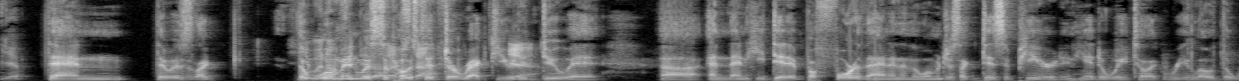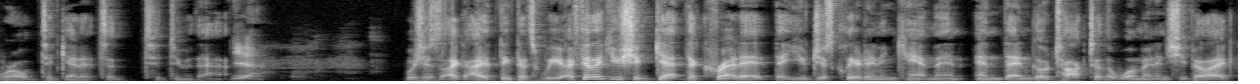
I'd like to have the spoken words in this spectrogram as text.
Yep. Then there was like the woman was supposed to direct you Yeah. to do it. Uh, and then he did it before then, and then the woman just like disappeared, and he had to wait to like reload the world to get it to to do that. Yeah. Which is like I think that's weird. I feel like you should get the credit that you just cleared an encampment and then go talk to the woman and she'd be like,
